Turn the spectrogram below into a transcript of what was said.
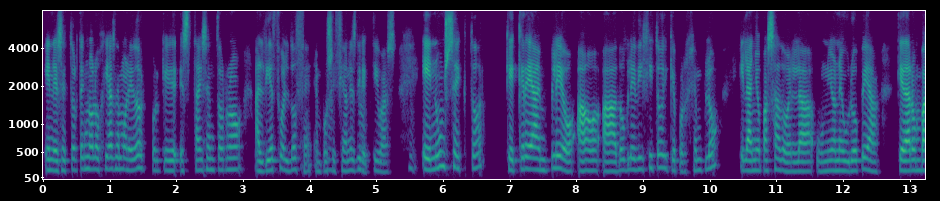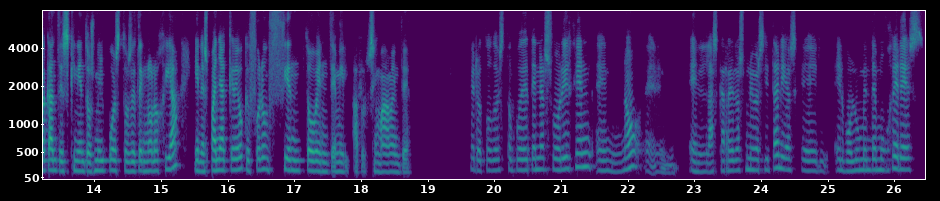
En el sector tecnología es demoledor porque estáis en torno al 10 o el 12 en mm, posiciones mm, directivas. Mm. En un sector que crea empleo a doble dígito y que, por ejemplo, el año pasado en la Unión Europea quedaron vacantes 500.000 puestos de tecnología y en España creo que fueron 120.000 aproximadamente. Pero todo esto puede tener su origen en, ¿no? en, las carreras universitarias, que el, volumen de mujeres...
